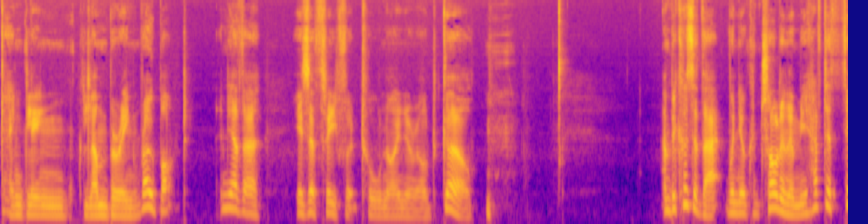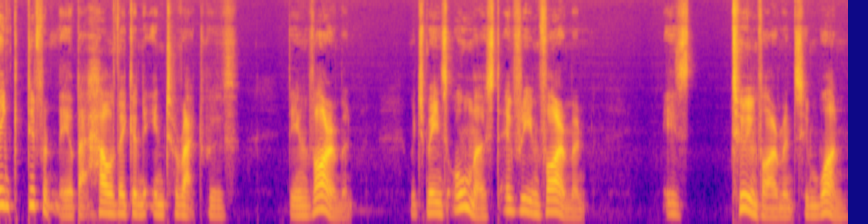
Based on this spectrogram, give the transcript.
gangling, lumbering robot, and the other is a three foot tall nine year old girl. and because of that, when you're controlling them, you have to think differently about how they're going to interact with the environment, which means almost every environment is two environments in one.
